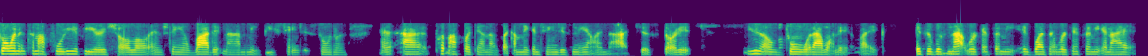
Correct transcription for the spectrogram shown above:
going into my 40th year inshallah and saying why didn't I make these changes sooner and I put my foot down I was like I'm making changes now and I just started you know doing what I wanted like if it was not working for me it wasn't working for me and I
